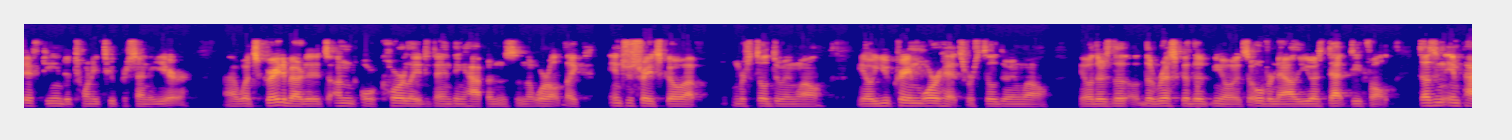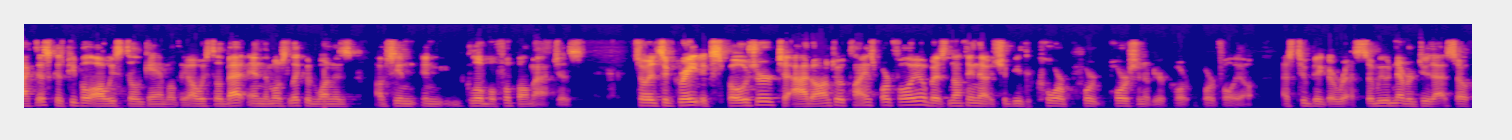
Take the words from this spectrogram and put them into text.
15 to 22 percent a year. Uh, what's great about it, it's uncorrelated to anything happens in the world. Like interest rates go up, we're still doing well. You know, Ukraine war hits, we're still doing well you know there's the the risk of the you know it's over now the U.S. debt default. Doesn't impact this because people always still gamble. They always still bet and the most liquid one is obviously in, in global football matches. So it's a great exposure to add on to a client's portfolio but it's nothing that should be the core por- portion of your portfolio. That's too big a risk. So we would never do that. So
